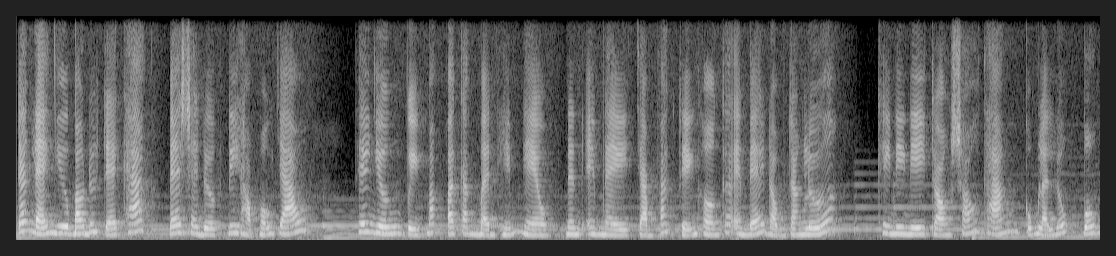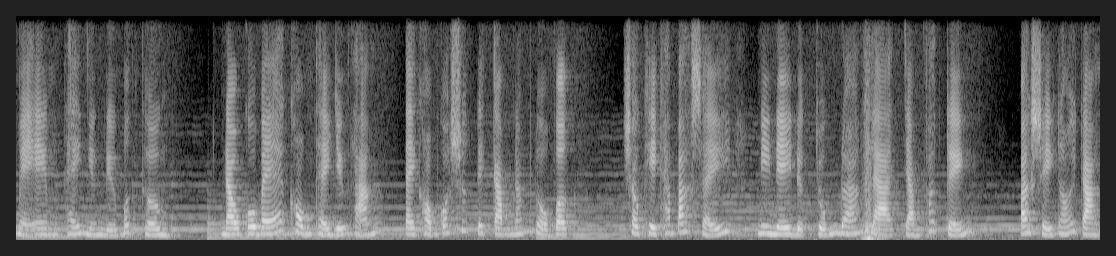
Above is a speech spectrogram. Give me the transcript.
đáng lẽ như bao đứa trẻ khác, bé sẽ được đi học mẫu giáo. Thế nhưng vì mắc phải căn bệnh hiểm nghèo nên em này chậm phát triển hơn các em bé đồng trang lứa. Khi Nini tròn 6 tháng cũng là lúc bố mẹ em thấy những điều bất thường. Đầu cô bé không thể giữ thẳng, tay không có sức để cầm nắm đồ vật. Sau khi khám bác sĩ, Nini được chuẩn đoán là chậm phát triển. Bác sĩ nói rằng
